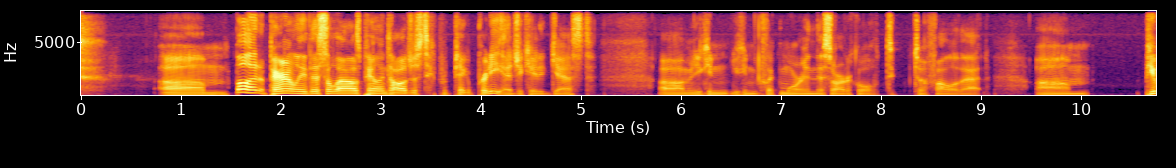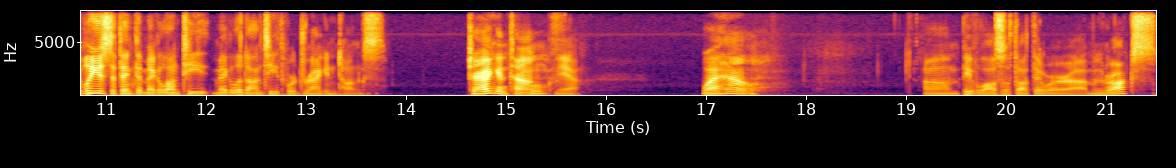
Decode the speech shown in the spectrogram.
um, but apparently this allows paleontologists to take a pretty educated guess. Um, you can you can click more in this article to, to follow that. Um, people used to think that megalodon teeth, megalodon teeth were dragon tongues. Dragon tongues. Yeah. Wow. Um, people also thought they were uh, moon rocks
